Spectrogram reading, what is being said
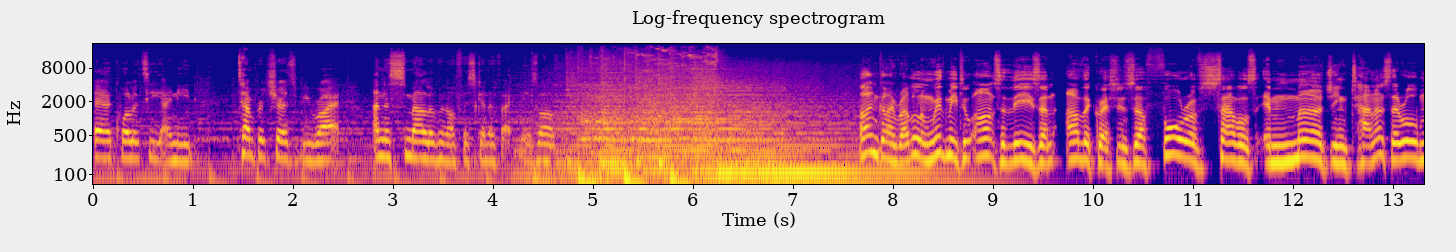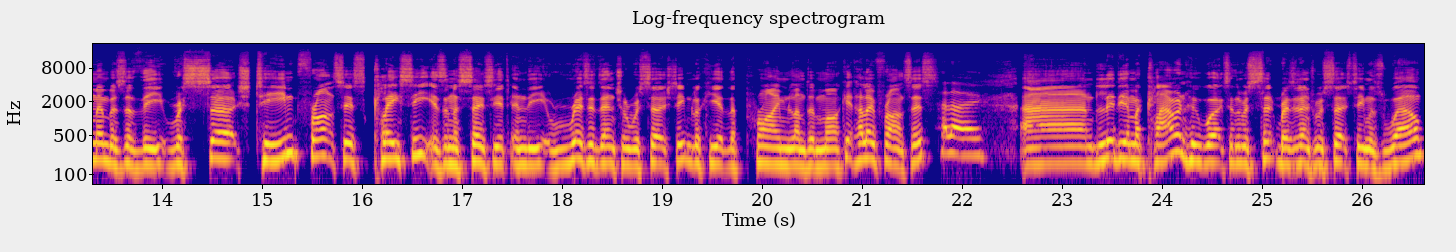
air quality, I need temperature to be right, and the smell of an office can affect me as well. I'm Guy Ruddle, and with me to answer these and other questions are four of Savills' emerging talents. They're all members of the research team. Frances Clacy is an associate in the residential research team looking at the prime London market. Hello, Francis. Hello. And Lydia McLaren, who works in the res- residential research team as well.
